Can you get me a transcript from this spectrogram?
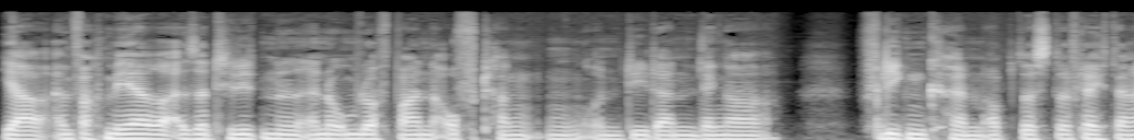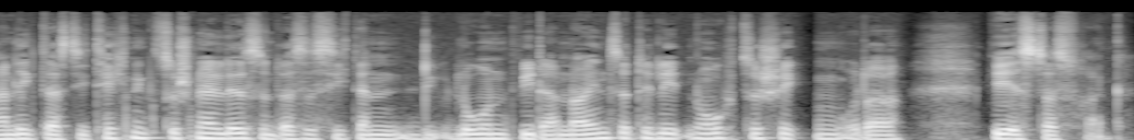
ja einfach mehrere Satelliten in einer Umlaufbahn auftanken und die dann länger fliegen können. Ob das da vielleicht daran liegt, dass die Technik zu schnell ist und dass es sich dann lohnt, wieder neuen Satelliten hochzuschicken oder wie ist das, Frank?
